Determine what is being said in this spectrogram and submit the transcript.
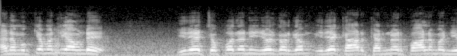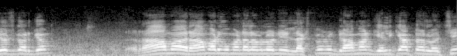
ఆయన ముఖ్యమంత్రిగా ఉండే ఇదే చొప్పదండి నియోజకవర్గం ఇదే కన్వీనర్ పార్లమెంట్ నియోజకవర్గం రామ రామడుగు మండలంలోని లక్ష్మీపూర్ గ్రామానికి హెలికాప్టర్లు వచ్చి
